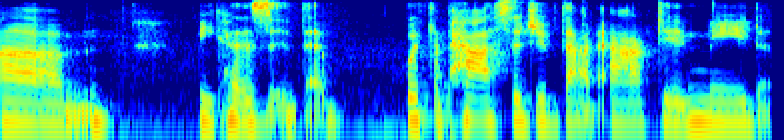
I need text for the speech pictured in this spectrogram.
Um, because the, with the passage of that act, it made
